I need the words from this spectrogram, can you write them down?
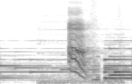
Order! Uh.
